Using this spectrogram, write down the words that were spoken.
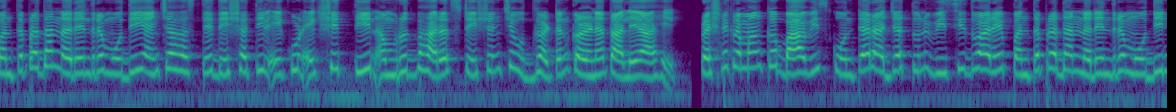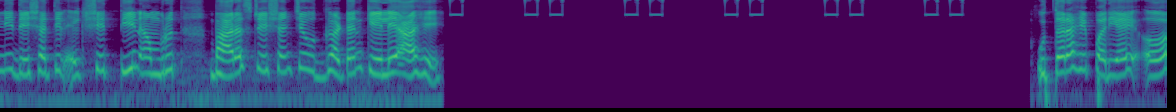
पंतप्रधान नरेंद्र मोदी यांच्या हस्ते देशातील एकूण एकशे तीन अमृत भारत स्टेशनचे उद्घाटन करण्यात आले आहे. प्रश्न क्रमांक बावीस कोणत्या राज्यातून व्ही सीद्वारे पंतप्रधान नरेंद्र मोदींनी देशातील एकशे तीन अमृत भारत स्टेशनचे उद्घाटन केले आहे? उत्तर आहे पर्याय अ.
